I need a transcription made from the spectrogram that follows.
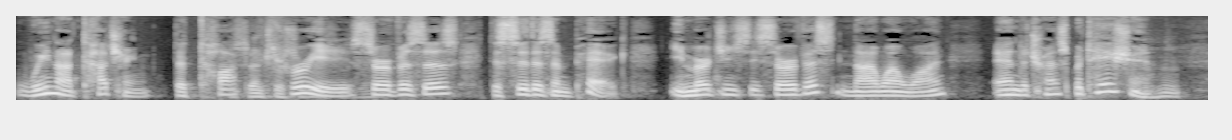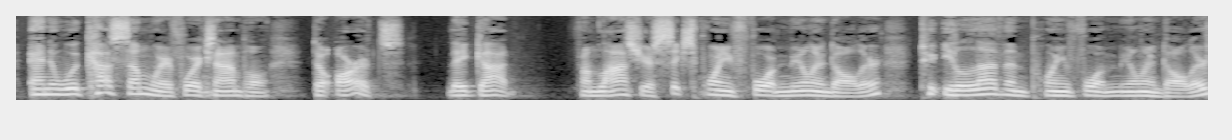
we're not touching the top three services the citizen pick: emergency service, nine one one, and the transportation. Mm-hmm. And we cut somewhere. For example, the arts they got from last year $6.4 million to $11.4 million.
